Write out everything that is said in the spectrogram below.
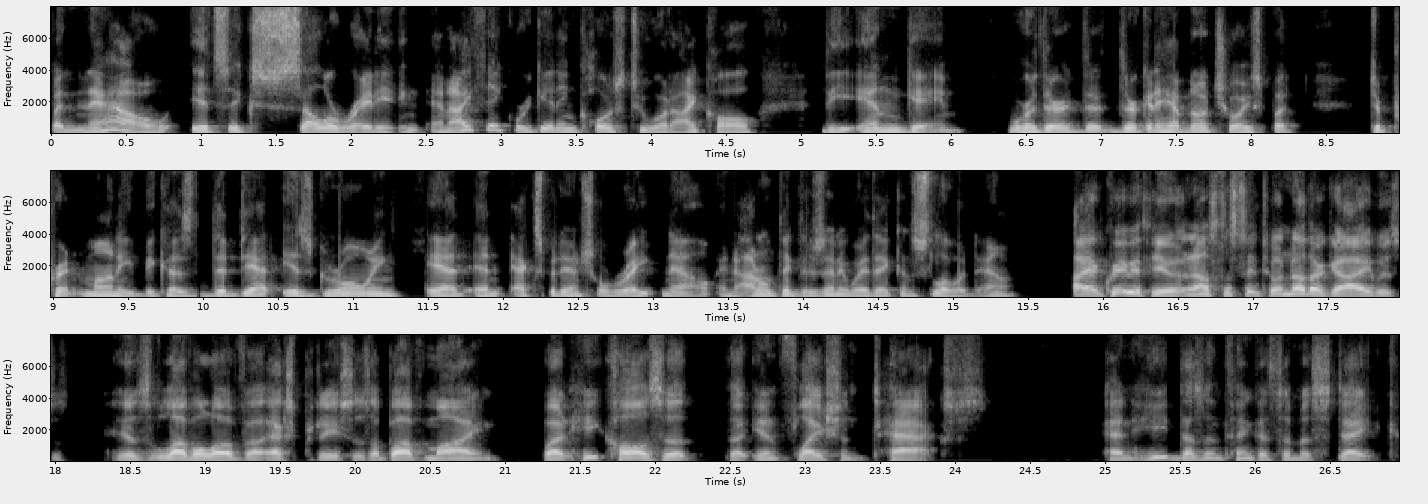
But now it's accelerating, and I think we're getting close to what I call the end game, where they're they're, they're going to have no choice but to print money because the debt is growing at an exponential rate now, and I don't think there's any way they can slow it down. I agree with you. And I was listening to another guy whose his level of uh, expertise is above mine, but he calls it the inflation tax. And he doesn't think it's a mistake.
